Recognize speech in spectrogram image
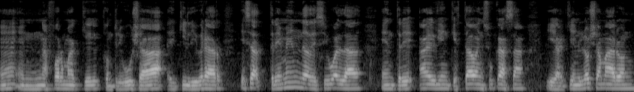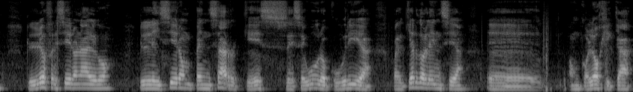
¿eh? en una forma que contribuya a equilibrar esa tremenda desigualdad entre alguien que estaba en su casa y a quien lo llamaron, le ofrecieron algo, le hicieron pensar que ese seguro cubría cualquier dolencia eh, oncológica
